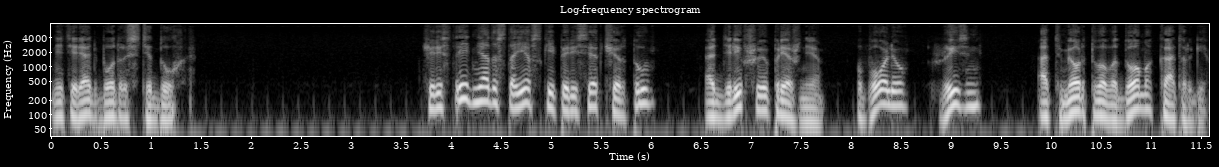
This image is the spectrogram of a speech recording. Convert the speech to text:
не терять бодрости духа. Через три дня Достоевский пересек черту, отделившую прежнее — волю, жизнь от мертвого дома каторги.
